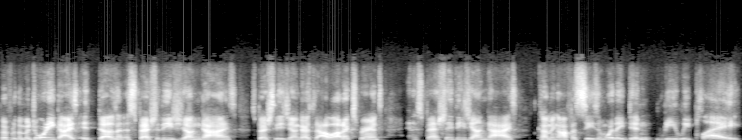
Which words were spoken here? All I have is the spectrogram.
But for the majority of guys, it doesn't, especially these young guys, especially these young guys without a lot of experience, and especially these young guys coming off a season where they didn't really play.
